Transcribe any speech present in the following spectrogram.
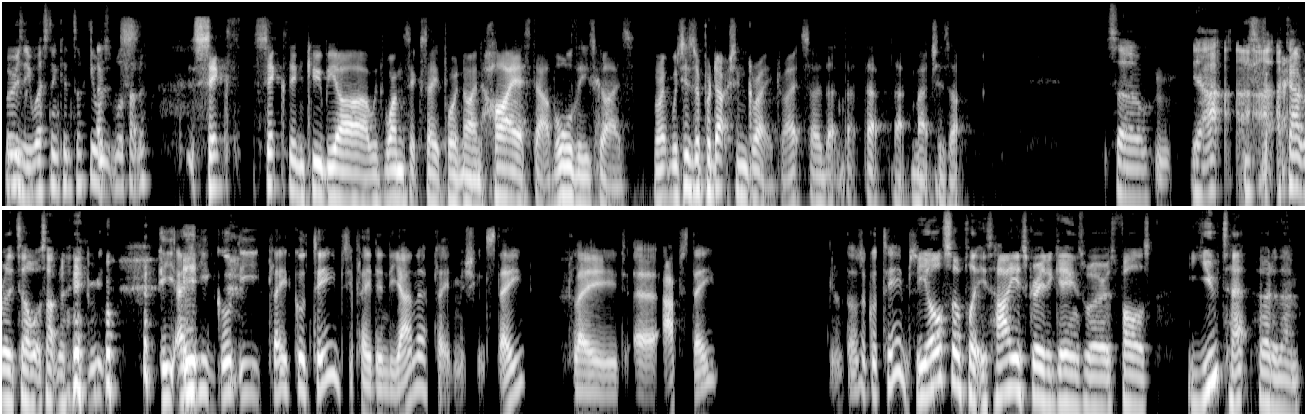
where is he? Western Kentucky. What's, what's happening? sixth sixth in QBR with one six eight point nine, highest out of all these guys, right? Which is a production grade, right? So that that that, that matches up. So yeah, I, I, I can't really tell what's happening here. He, and he good. He played good teams. He played Indiana, played Michigan State, played uh, App State. You know, those are good teams. He also played his highest graded games were as follows: UTEP, heard of them?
